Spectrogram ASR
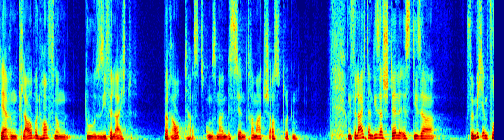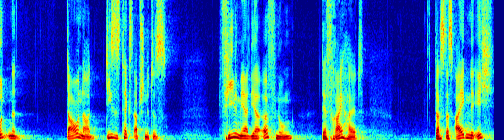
Deren Glaube und Hoffnung du sie vielleicht beraubt hast, um es mal ein bisschen dramatisch auszudrücken. Und vielleicht an dieser Stelle ist dieser für mich empfundene Downer dieses Textabschnittes vielmehr die Eröffnung der Freiheit, dass das eigene Ich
